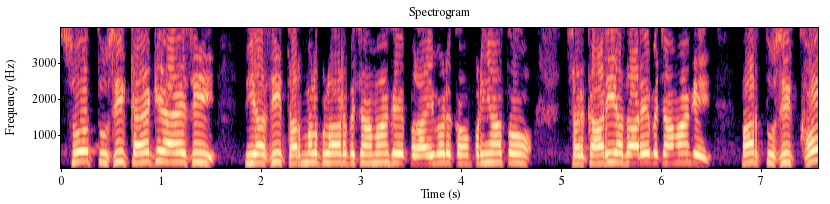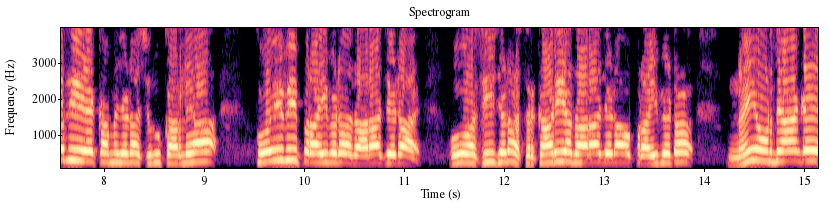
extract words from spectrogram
ਸੋ ਤੁਸੀਂ ਕਹਿ ਕੇ ਆਏ ਸੀ ਵੀ ਅਸੀਂ ਥਰਮਲ ਪਲਾਂਟ ਬਚਾਵਾਂਗੇ ਪ੍ਰਾਈਵੇਟ ਕੰਪਨੀਆਂ ਤੋਂ ਸਰਕਾਰੀ ਅਦਾਰੇ ਬਚਾਵਾਂਗੇ, ਪਰ ਤੁਸੀਂ ਖੁਦ ਹੀ ਇਹ ਕੰਮ ਜਿਹੜਾ ਸ਼ੁਰੂ ਕਰ ਲਿਆ, ਕੋਈ ਵੀ ਪ੍ਰਾਈਵੇਟ ਅਦਾਰਾ ਜਿਹੜਾ ਹੈ, ਉਹ ਅਸੀਂ ਜਿਹੜਾ ਸਰਕਾਰੀ ਅਦਾਰਾ ਜਿਹੜਾ ਉਹ ਪ੍ਰਾਈਵੇਟ ਨਹੀਂ ਹੋਣ ਦਿਆਂਗੇ,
